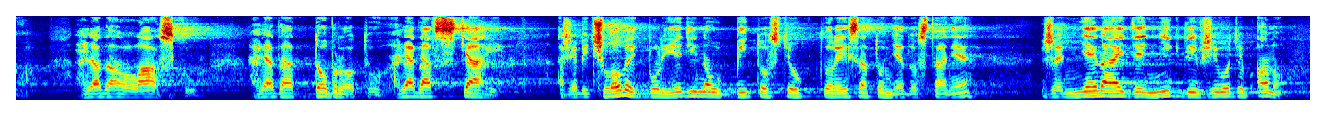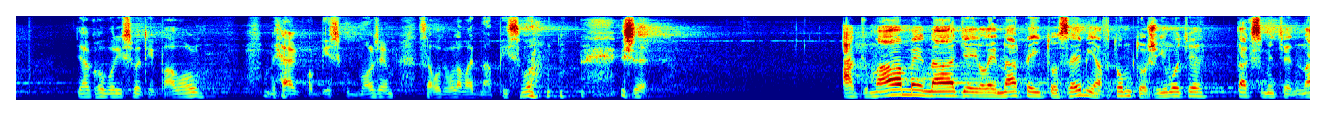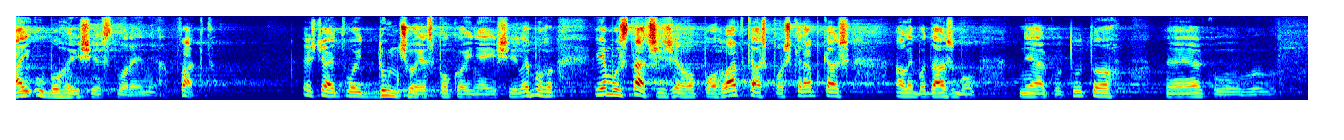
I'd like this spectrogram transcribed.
hľadá lásku, hľadá dobrotu, hľadá vzťahy. A že by človek bol jedinou bytosťou, ktorej sa to nedostane, že nenájde nikdy v živote, áno, jak hovorí svätý Pavol, ja ako biskup môžem sa odvolávať na písmo, že ak máme nádej len na tejto zemi a v tomto živote, tak sme tie najúbohejšie stvorenia. Fakt. Ešte aj tvoj Dunčo je spokojnejší, lebo jemu stačí, že ho pohľadkáš, poškrapkáš, alebo dáš mu nejakú túto, nejakú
